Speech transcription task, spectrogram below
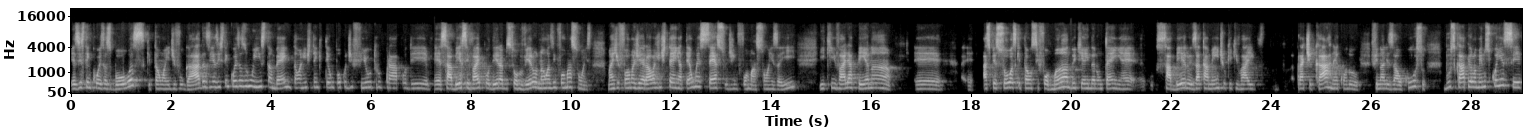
Existem coisas boas que estão aí divulgadas e existem coisas ruins também, então a gente tem que ter um pouco de filtro para poder é, saber se vai poder absorver ou não as informações. Mas de forma geral, a gente tem até um excesso de informações aí e que vale a pena é, as pessoas que estão se formando e que ainda não têm é, saber exatamente o que, que vai praticar, né, quando finalizar o curso, buscar pelo menos conhecer.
